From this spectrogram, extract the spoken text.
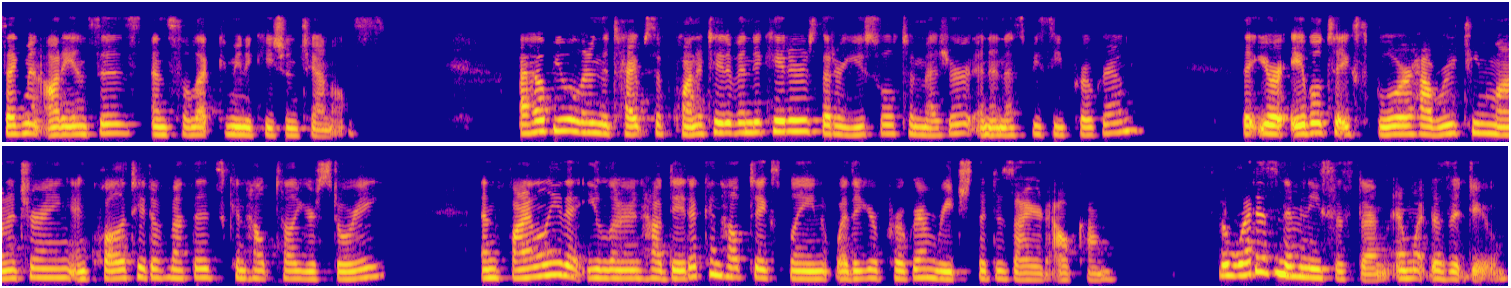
segment audiences, and select communication channels. I hope you will learn the types of quantitative indicators that are useful to measure in an SBC program, that you're able to explore how routine monitoring and qualitative methods can help tell your story, and finally, that you learn how data can help to explain whether your program reached the desired outcome. So what is an M&E system and what does it do?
